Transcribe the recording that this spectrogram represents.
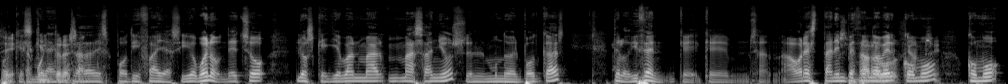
porque es, que la entrada de Spotify ha sido. Bueno, de hecho, los que llevan más, años en el mundo del podcast te lo dicen. Que, ahora están empezando a ver cómo, cómo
